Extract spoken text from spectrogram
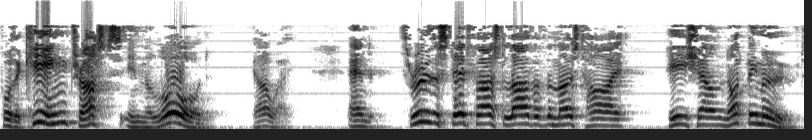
For the king trusts in the Lord, Yahweh, and through the steadfast love of the Most High, he shall not be moved.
